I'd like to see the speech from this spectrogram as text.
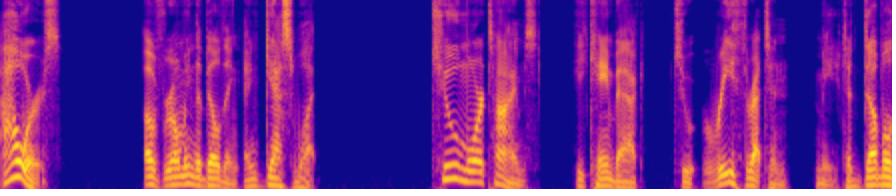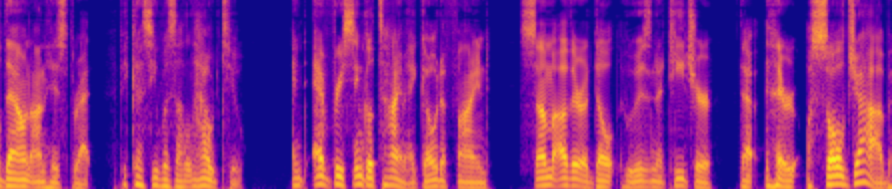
hours of roaming the building. And guess what? Two more times he came back to re threaten me, to double down on his threat because he was allowed to. And every single time I go to find some other adult who isn't a teacher that their sole job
